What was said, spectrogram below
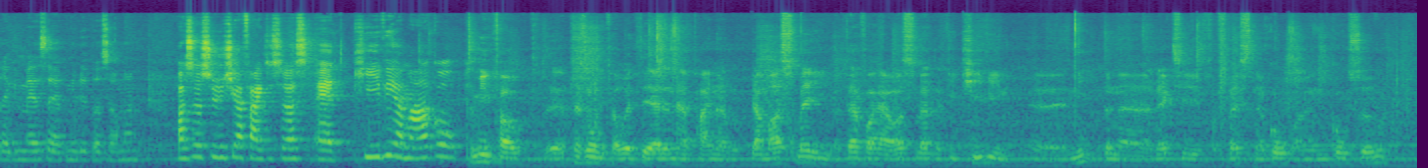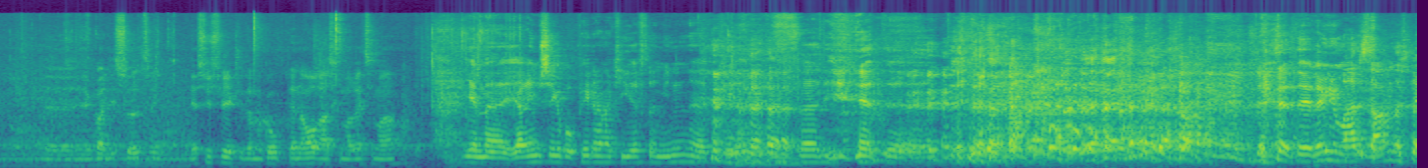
drikke en masse af dem i løbet af sommeren. Og så synes jeg faktisk også, at kiwi er meget god. Så min fav, øh, personlige favorit, det er den her pineapple. Der er meget smag i, og derfor har jeg også valgt at give kiwien øh, 9. Den er rigtig forfriskende og god, og en god sødme. Øh, jeg kan godt lide søde ting. Jeg synes virkelig, den var god. Den overraskede mig rigtig meget. Jamen, øh, jeg er rimelig sikker på, at Peter han har kigget efter mine øh, papirer. fordi at, øh, det, det, er rimelig meget det samme, der sker.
